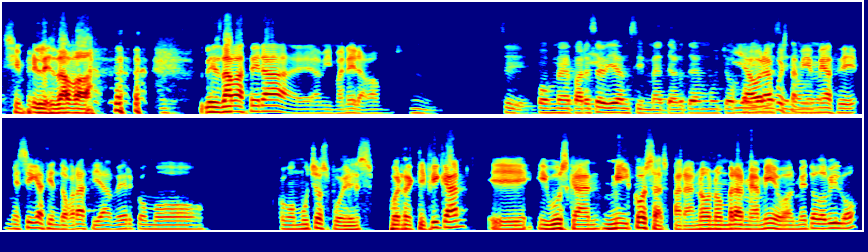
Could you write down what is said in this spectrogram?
siempre les daba, les daba cera eh, a mi manera, vamos. Mm. Sí, pues me parece bien sin meterte en muchos. Y ahora pues también me hace, me sigue haciendo gracia ver cómo, como muchos pues, pues rectifican y, buscan mil cosas para no nombrarme a mí o al método Bilbo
